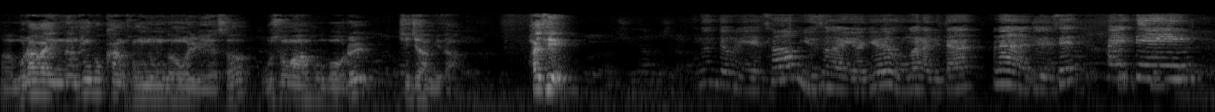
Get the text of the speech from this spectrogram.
어, 문화가 있는 행복한 공릉동을 위해서 우승화 후보를 지지합니다. 화이팅! 공릉동을 위해서 유승아 의원을 응원합니다. 하나, 둘, 셋, 화이팅!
